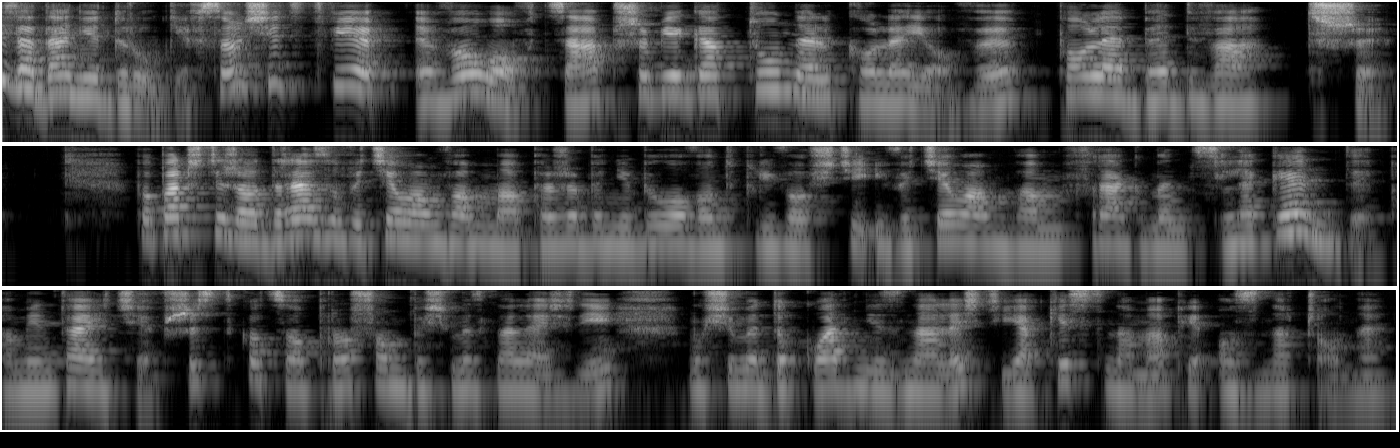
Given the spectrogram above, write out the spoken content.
I zadanie drugie. W sąsiedztwie Wołowca przebiega tunel kolejowy, pole B2-3. Popatrzcie, że od razu wycięłam Wam mapę, żeby nie było wątpliwości i wycięłam Wam fragment z legendy. Pamiętajcie, wszystko co proszą byśmy znaleźli, musimy dokładnie znaleźć, jak jest na mapie oznaczone.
